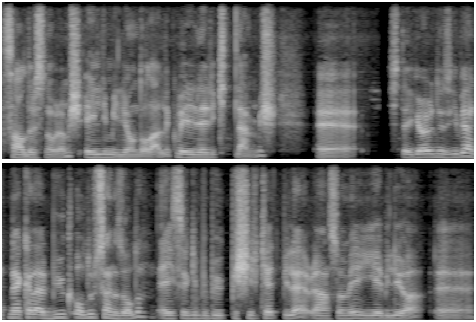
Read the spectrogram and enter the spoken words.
saldırısına uğramış. 50 milyon dolarlık verileri kilitlenmiş. E, işte gördüğünüz gibi ne kadar büyük olursanız olun Acer gibi büyük bir şirket bile ransomware yiyebiliyor. E,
